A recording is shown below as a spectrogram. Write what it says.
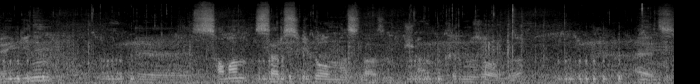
Renginin eee, saman sarısı gibi olması lazım. Şu an kırmızı oldu. Evet.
